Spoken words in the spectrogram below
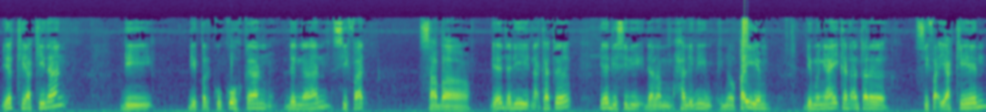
ya keyakinan di diperkukuhkan dengan sifat sabar. Ya jadi nak kata ya di sini dalam hal ini Ibnu Qayyim dia mengaitkan antara sifat yakin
